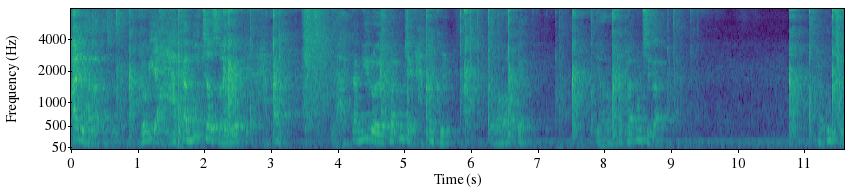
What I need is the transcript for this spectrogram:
빨리 하려고 하셔도 여기 약간 묻혀서 이렇게 약간 약간 위로 이렇게 팔꿈치가 약간 글 이렇게 이렇게 팔꿈치가 팔꿈치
